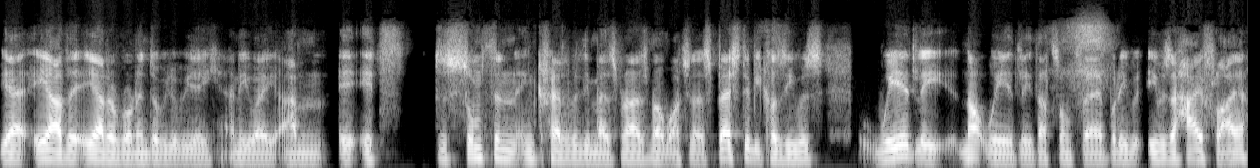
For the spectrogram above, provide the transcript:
yeah, he had a, he had a run in WWE anyway, and it, it's there's something incredibly mesmerizing about watching it, especially because he was weirdly, not weirdly, that's unfair, but he he was a high flyer.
